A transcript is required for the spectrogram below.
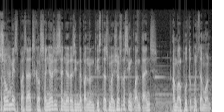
Sou més pesats que els senyors i senyores independentistes majors de 50 anys amb el puto Puigdemont.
